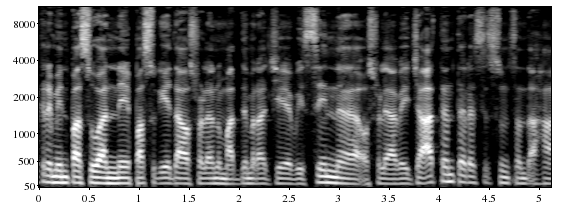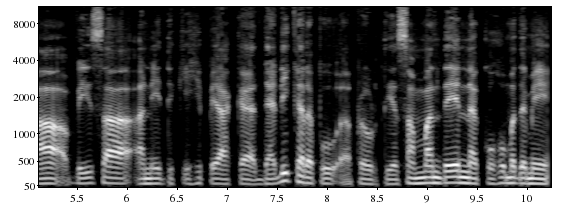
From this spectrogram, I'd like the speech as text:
කරමින් පසුවන්නේ පසුගේ දවස්වලනු මධ්‍යම රජය විසින් ඔස්ට්‍රලයාාවේ ජාතන්තර සිසුන් සඳහා වීසා අනීති කිහිපයක් දැඩි කරපු ප්‍රෘතිය සම්බන්ධයෙන් කොහොමද මේ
